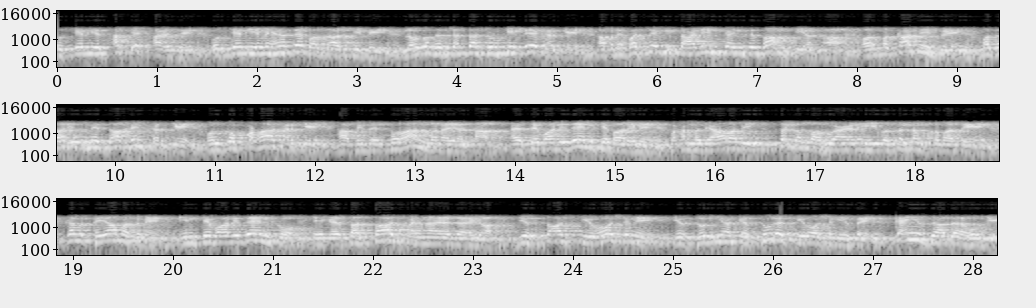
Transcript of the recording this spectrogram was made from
उसके लिए थके खाए थे, उसके लिए मेहनतें बर्दाश्त की थी। लोगों से चंदा चुटकी ले करके अपने बच्चे की तालीम का इंतज़ाम किया था और मकातिब में मदारिस में दाखिल करके, उनको पढ़ा करके हाफिज कुरान बनाया था। ऐसे वालदेन के बारे में मोहम्मद अरबी सल्लल्लाहु अलैहि वसल्लम फरमाते हैं, कल क़यामत में इनके वालदेन को एक ऐसा ताज पहनाया जाएगा, जिस ताज की रोशनी, इस दुनिया के सूरज की रोशनी से कहीं ज़्यादा होगी।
